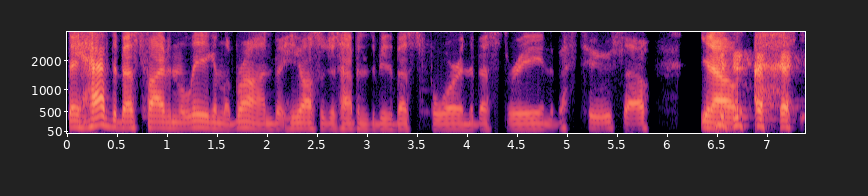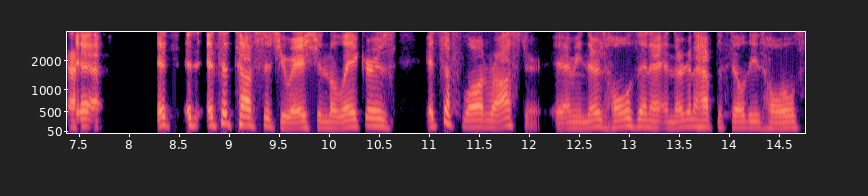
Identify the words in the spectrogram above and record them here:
they have the best five in the league in LeBron, but he also just happens to be the best four and the best three and the best two. So, you know, yeah, it's it's it's a tough situation. The Lakers, it's a flawed roster. I mean, there's holes in it, and they're gonna have to fill these holes,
